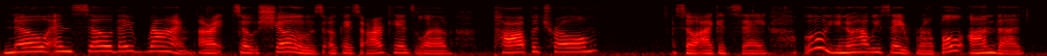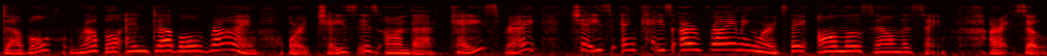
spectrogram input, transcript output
No and so they rhyme. All right, so shows. Okay, so our kids love Paw Patrol. So I could say, ooh, you know how we say rubble on the double? Rubble and double rhyme. Or chase is on the case, right? Chase and case are rhyming words. They almost sound the same. All right, so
